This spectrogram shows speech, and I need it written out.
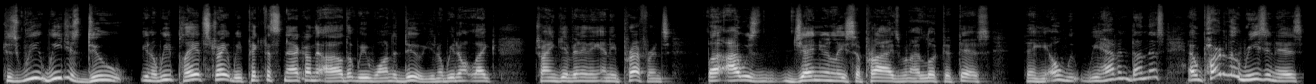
because we we just do you know we play it straight we pick the snack on the aisle that we want to do you know we don't like try and give anything any preference. But i was genuinely surprised when i looked at this thinking oh we, we haven't done this? And part of the reason is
